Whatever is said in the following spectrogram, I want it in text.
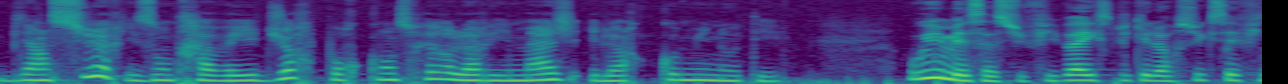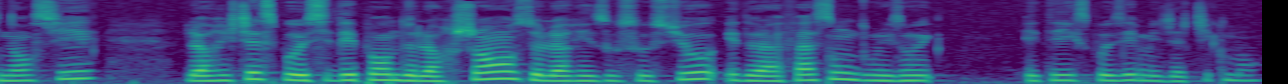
Bien sûr, ils ont travaillé dur pour construire leur image et leur communauté. Oui, mais ça suffit pas à expliquer leur succès financier. Leur richesse peut aussi dépendre de leur chance, de leurs réseaux sociaux et de la façon dont ils ont été exposés médiatiquement.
